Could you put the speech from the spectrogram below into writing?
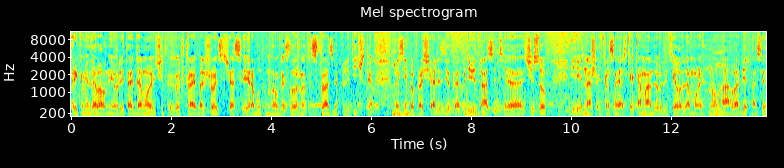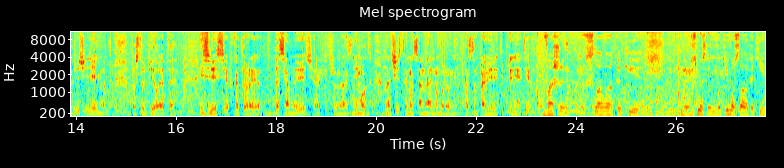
порекомендовал мне улетать домой, учитывая, говорит, край большой сейчас, и работы много, сложная эта ситуация политическая. Мы с ним попрощались где-то в 19 э, часов, и наша красноярская команда улетела домой. Ну, а в обед на следующий день вот поступило это известие, в которое я до самого вечера не мог на чисто эмоциональном уровне просто поверить и принять его. Ваши слова какие? В смысле, вот его слова какие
